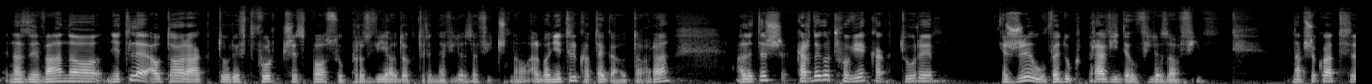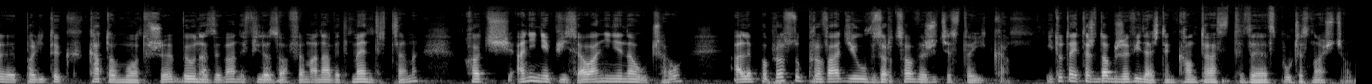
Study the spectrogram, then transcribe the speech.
nazywano nie tyle autora, który w twórczy sposób rozwijał doktrynę filozoficzną, albo nie tylko tego autora, ale też każdego człowieka, który żył według prawideł filozofii. Na przykład y, polityk Kato Młodszy był nazywany filozofem, a nawet mędrcem, choć ani nie pisał, ani nie nauczał, ale po prostu prowadził wzorcowe życie stoika. I tutaj też dobrze widać ten kontrast ze współczesnością.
